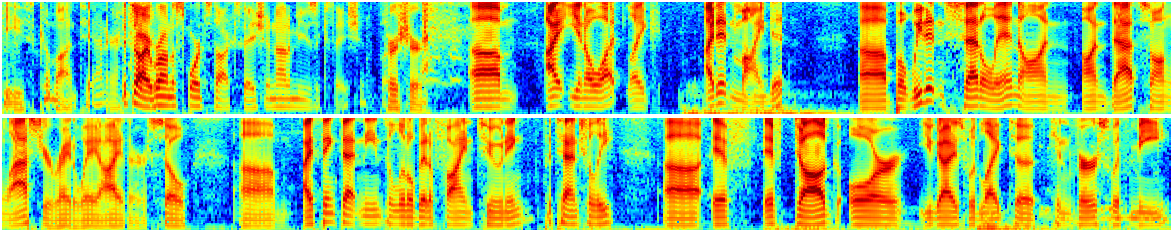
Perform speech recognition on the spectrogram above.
peas. Come on, Tanner. It's all right. We're on a sports talk station, not a music station. But for sure. Um, I, you know what? Like, I didn't mind it, uh, but we didn't settle in on on that song last year right away either. So, um, I think that needs a little bit of fine tuning potentially. Uh, if if Doug or you guys would like to converse with me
